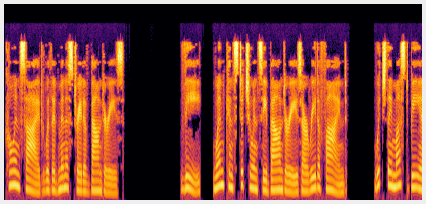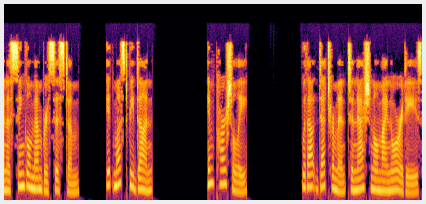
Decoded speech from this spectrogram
coincide with administrative boundaries. v. When constituency boundaries are redefined—which they must be in a single-member system—it must be done impartially without detriment to national minorities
